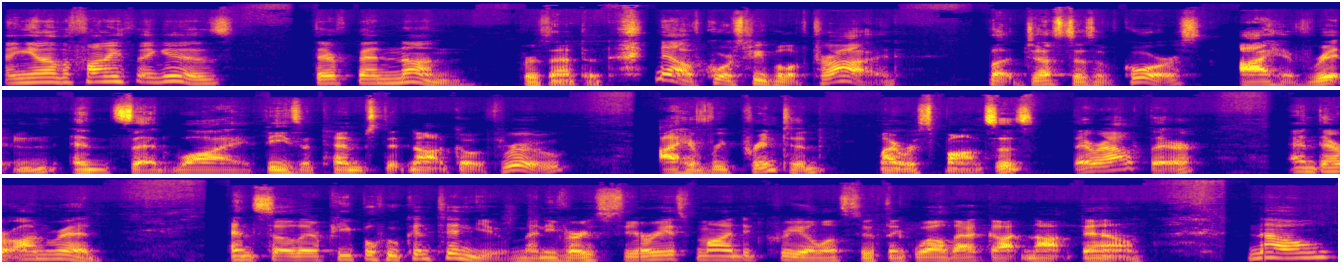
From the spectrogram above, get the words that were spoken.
And you know, the funny thing is, there have been none presented. Now, of course, people have tried, but just as, of course, I have written and said why these attempts did not go through, I have reprinted my responses. They're out there and they're unread. And so there are people who continue, many very serious minded Creolists who think, well, that got knocked down. No,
